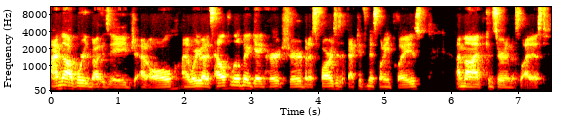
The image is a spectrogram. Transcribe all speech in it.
I'm not worried about his age at all. I worry about his health a little bit, getting hurt, sure. But as far as his effectiveness when he plays, I'm not concerned in the slightest.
